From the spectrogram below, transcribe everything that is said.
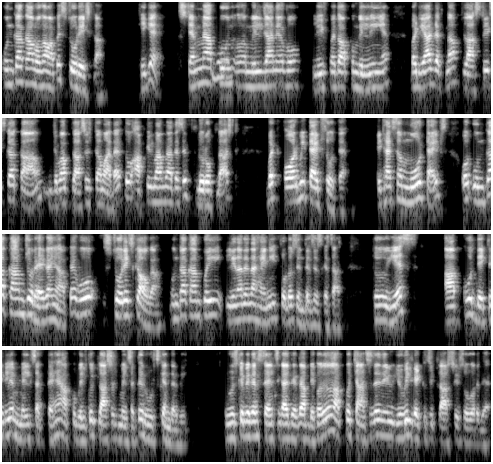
उनका काम होगा वहाँ पे स्टोरेज का। ठीक है? स्टेम में आपको मिल जाने वो। लीफ में तो आपको मिलनी ही है। बट याद रखना प्लास्टिक्स का काम, जब आप प्लास्टिक टर्म आता है तो आपके दिमाग में आता है सिर्फ़ फ्लोरोप्लास्ट बट और भी टाइप्स होता है। It has some more types और उनका काम जो रहेगा यहाँ पे, वो स्टोरेज का होगा। उनका काम कोई लेना देना है नहीं फोटोसिंथेसिस के साथ। तो यस आपको देखने के लिए मिल सकते हैं। आपको बिल्कुल प्लास्टिक मिल सकते हैं रूट्स के अंदर भी। रूट्स के भी अगर सेल्स निकाल के आप देखोगे तो आपको चांसेस है you will get to see plastics over there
